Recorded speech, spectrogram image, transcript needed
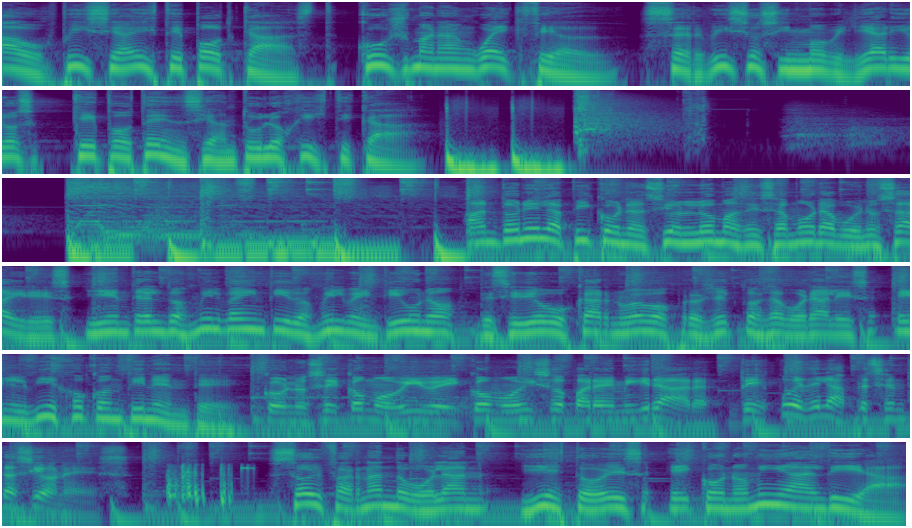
Auspicia este podcast Cushman ⁇ Wakefield, servicios inmobiliarios que potencian tu logística. Antonella Pico nació en Lomas de Zamora, Buenos Aires, y entre el 2020 y 2021 decidió buscar nuevos proyectos laborales en el viejo continente. Conoce cómo vive y cómo hizo para emigrar después de las presentaciones. Soy Fernando Bolán y esto es Economía al Día,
